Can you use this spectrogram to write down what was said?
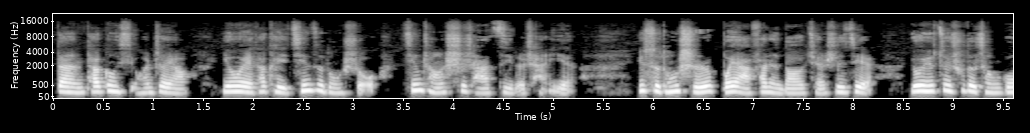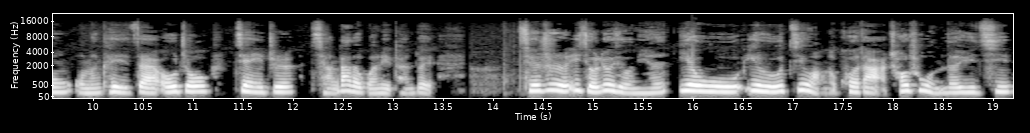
但他更喜欢这样，因为他可以亲自动手，经常视察自己的产业。”与此同时，博雅发展到全世界。由于最初的成功，我们可以在欧洲建一支强大的管理团队。截至一九六九年，业务一如既往的扩大，超出我们的预期。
